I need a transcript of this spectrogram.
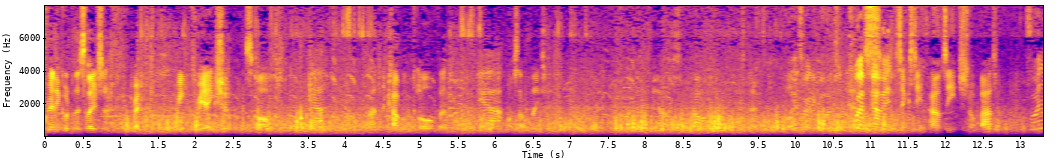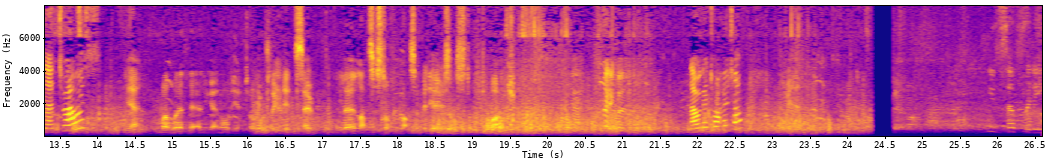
really good. There's loads of re- recreations of Yeah, and the Cavern Club and yeah. what's that place called? Oh, it was really good. It's worth going. Sixteen pounds each, not bad. We're in there two hours. Yeah, well worth it, and you get an audio tour included, so you learn lots of stuff and lots of videos and stuff to watch. Yeah, it's really good. Now we're going to our hotel. Oh yeah. He's so pretty.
